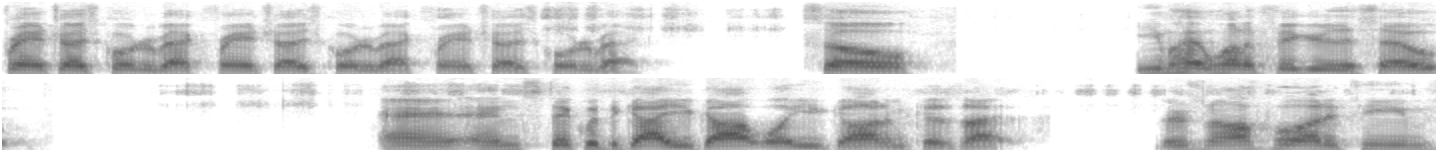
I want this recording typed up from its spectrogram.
franchise quarterback, franchise quarterback, franchise quarterback. So you might want to figure this out and and stick with the guy you got while you got him because there's an awful lot of teams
